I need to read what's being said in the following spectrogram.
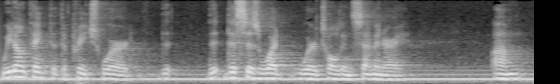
We don't think that the preached word, this is what we're told in seminary. Um,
